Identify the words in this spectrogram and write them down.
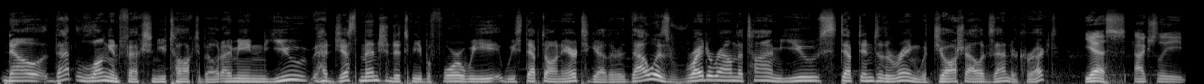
Now, that lung infection you talked about, I mean, you had just mentioned it to me before we, we stepped on air together. That was right around the time you stepped into the ring with Josh Alexander, correct? Yes, actually,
